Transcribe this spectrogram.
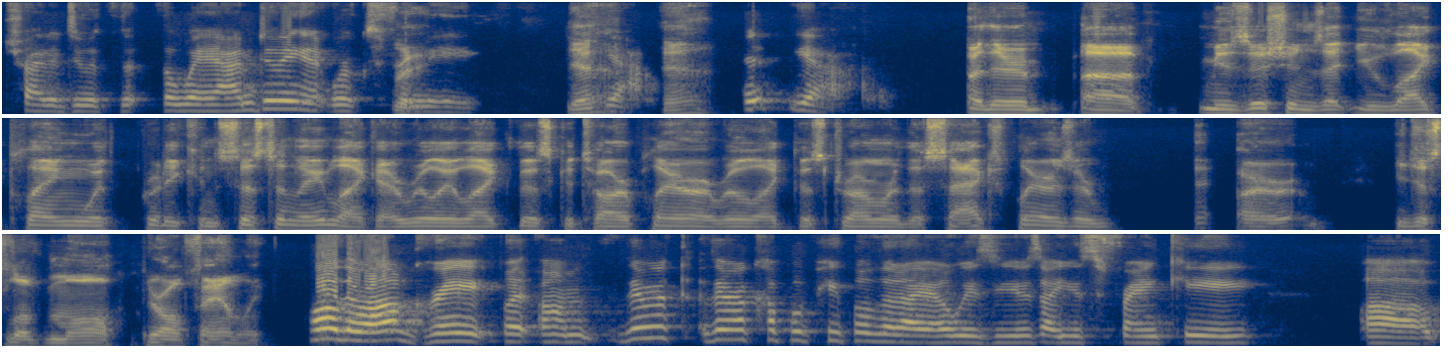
try to do it the, the way I'm doing it. It works for Right. me. Yeah, Yeah. yeah. It, yeah. Are there uh, musicians that you like playing with pretty consistently? Like, I really like this guitar player. I really like this drummer. The sax players, or or you just love them all? They're all family. Well, they're all great, but um, there are there are a couple of people that I always use. I use Frankie, uh,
